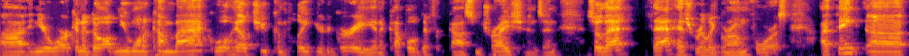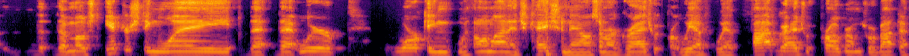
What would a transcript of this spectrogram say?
uh, and you're working adult and you want to come back, we'll help you complete your degree in a couple of different concentrations. And so that that has really grown for us. I think uh, the, the most interesting way that that we're working with online education now is in our graduate pro- we have we have five graduate programs we're about to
